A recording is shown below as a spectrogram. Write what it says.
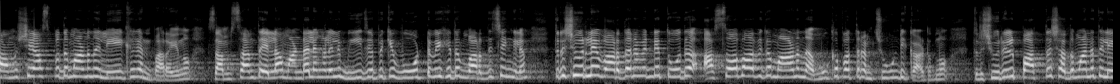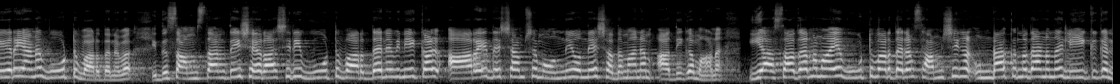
സംശയാസ്പദമാണെന്ന് ലേഖകൻ പറയുന്നു. സംസ്ഥാനത്തെ എല്ലാ മണ്ഡലങ്ങളിലും ബി ജെ പിക്ക് വോട്ട് വിഹിതം വർദ്ധിച്ചെങ്കിലും തൃശൂരിലെ വർധനവിന്റെ തോത് അസ്വാഭാവികമാണെന്ന് മുഖപത്രം ചൂണ്ടിക്കാട്ടുന്നു. തൃശൂരിൽ പത്ത് ശതമാനത്തിലേറെയാണ് വോട്ട് വർധനവ്. ഇത് സംസ്ഥാനത്തെ ശരാശരി വോട്ട് വർധനവിനേക്കാൾ ആറ് ദശാംശം ഒന്ന് ഒന്ന് ശതമാനം അധികമാണ്. ഈ അസാധാരണമായ വോട്ട് വർധനം സംശയങ്ങൾ ഉണ്ടാക്കുന്നതാണെന്ന് ലേഖകൻ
